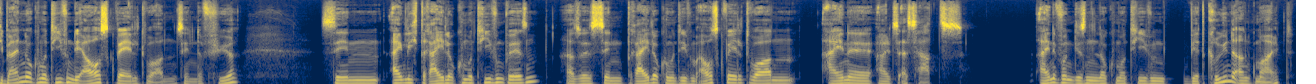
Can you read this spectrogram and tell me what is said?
Die beiden Lokomotiven, die ausgewählt worden sind dafür, sind eigentlich drei Lokomotiven gewesen. Also es sind drei Lokomotiven ausgewählt worden, eine als Ersatz. Eine von diesen Lokomotiven wird grün angemalt,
